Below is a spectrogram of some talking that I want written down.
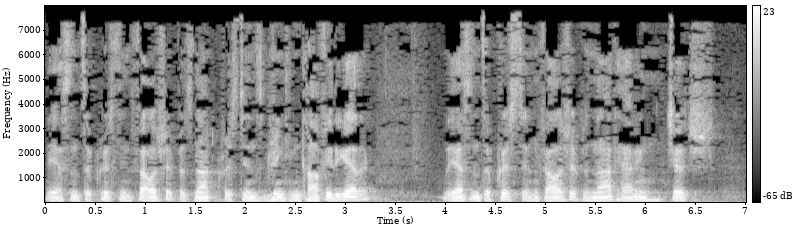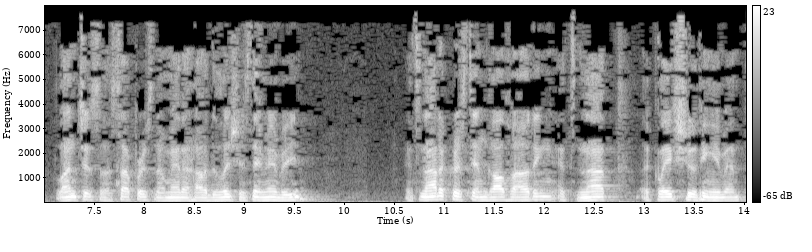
The essence of Christian fellowship is not Christians drinking coffee together. The essence of Christian fellowship is not having church lunches or suppers, no matter how delicious they may be. It's not a Christian golf outing. It's not a clay shooting event.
